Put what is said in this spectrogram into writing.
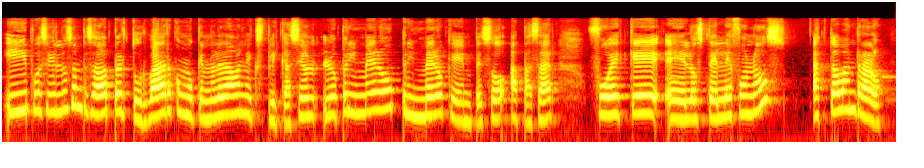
y pues sí los empezaba a perturbar, como que no le daban explicación. Lo primero, primero que empezó a pasar fue que eh, los teléfonos actuaban raro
